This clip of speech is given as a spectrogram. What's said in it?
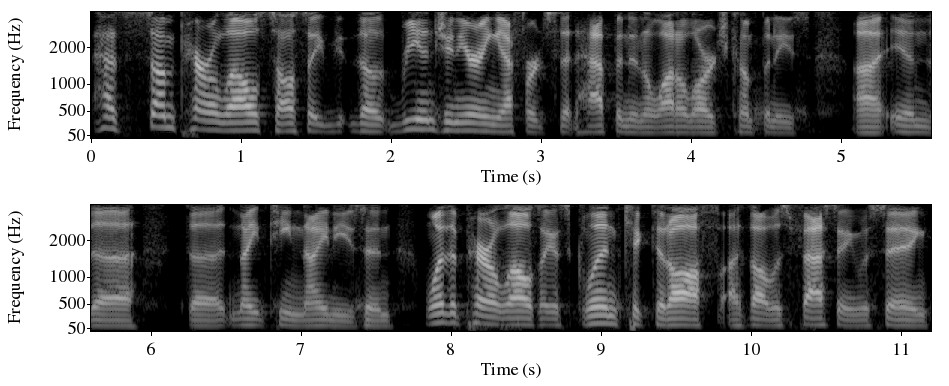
has some parallels to, I'll say, the re-engineering efforts that happened in a lot of large companies uh, in the the 1990s. And one of the parallels, I guess Glenn kicked it off, I thought was fascinating, was saying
